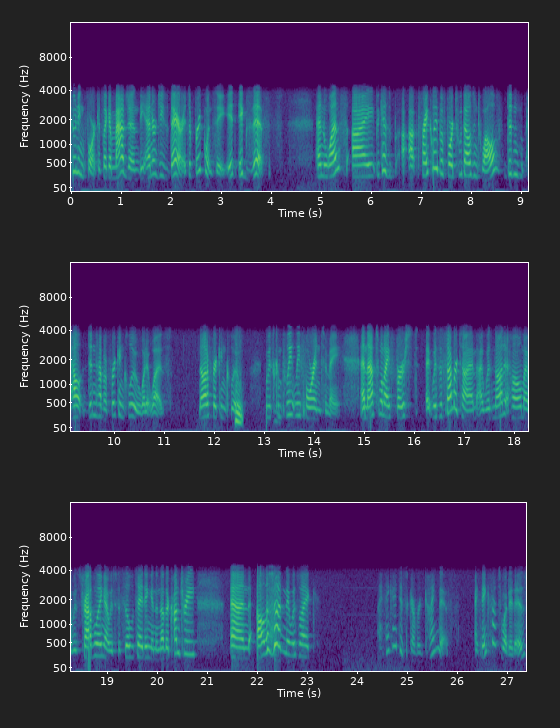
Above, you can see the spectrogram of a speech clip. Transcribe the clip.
tuning fork. It's like imagine the energy's there. It's a frequency. It exists. And once I, because uh, uh frankly, before 2012, didn't didn't have a freaking clue what it was, not a freaking clue. Hmm. It was completely foreign to me, and that's when I first. It was the summertime. I was not at home. I was traveling. I was facilitating in another country, and all of a sudden it was like, I think I discovered kindness. I think that's what it is.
